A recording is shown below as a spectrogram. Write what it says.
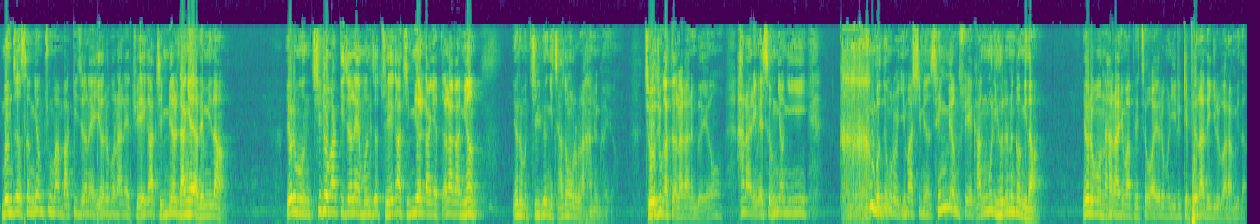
먼저 성령 충만 받기 전에 여러분 안에 죄가 진멸당해야 됩니다. 여러분 치료받기 전에 먼저 죄가 진멸당해 떠나가면 여러분 질병이 자동으로 나가는 거예요. 저주가 떠나가는 거예요. 하나님의 성령이 큰 권능으로 임하시면 생명수의 강물이 흐르는 겁니다. 여러분 하나님 앞에 저와 여러분이 이렇게 변화되기를 바랍니다.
